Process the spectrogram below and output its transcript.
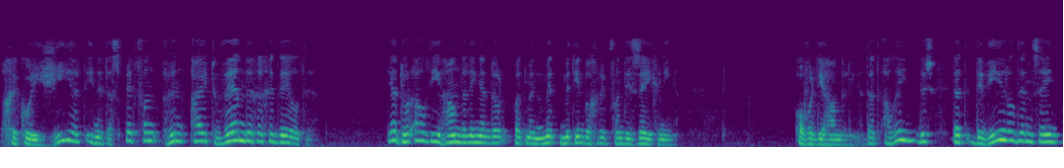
gecorrigeerd in het aspect van hun uitwendige gedeelte. Ja, door al die handelingen, door wat men met, met inbegrip van de zegeningen. Over die handelingen. Dat alleen, dus, dat de werelden zijn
